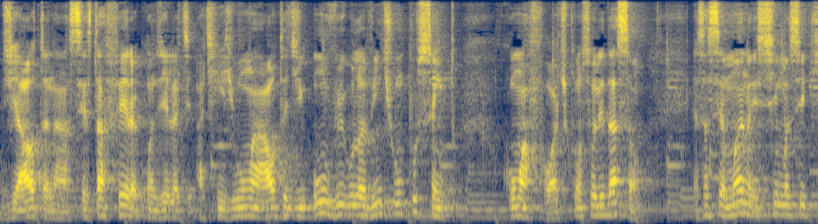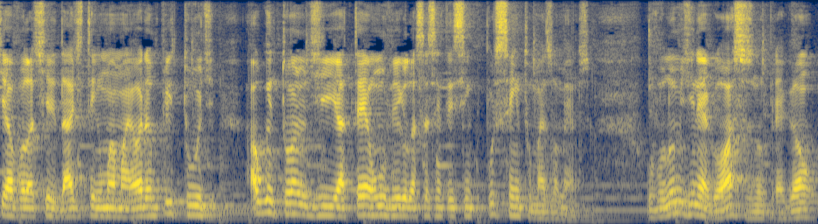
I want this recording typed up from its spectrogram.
de alta na sexta-feira, quando ele atingiu uma alta de 1,21%, com uma forte consolidação. Essa semana estima-se que a volatilidade tem uma maior amplitude, algo em torno de até 1,65% mais ou menos. O volume de negócios no pregão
